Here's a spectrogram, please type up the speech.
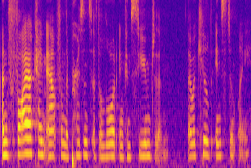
and fire came out from the presence of the Lord and consumed them. They were killed instantly.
